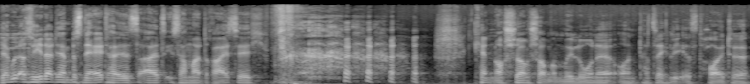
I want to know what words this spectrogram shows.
Ja gut, also jeder, der ein bisschen älter ist als, ich sag mal, 30, kennt noch Schirmschaum und Melone und tatsächlich ist heute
